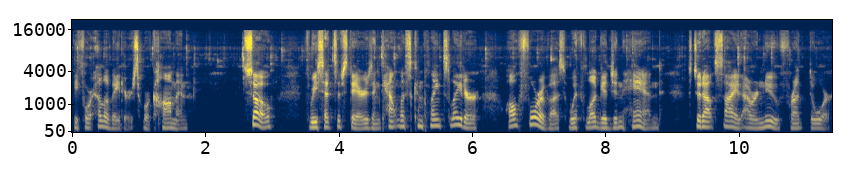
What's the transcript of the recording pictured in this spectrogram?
before elevators were common. So, three sets of stairs and countless complaints later, all four of us, with luggage in hand, stood outside our new front door.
